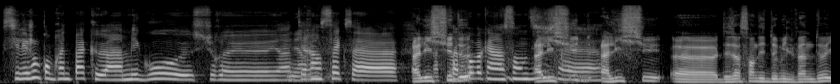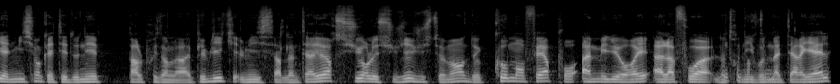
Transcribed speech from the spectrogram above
si les gens ne comprennent pas qu'un mégot euh, sur euh, un terrain sec, ça, À l'issue ça de- provoque un incendie. À l'issue, ça- à l'issue, euh, des incendies de 2022, il y a une mission qui a été donnée par le président de la République et le ministère de l'Intérieur sur le sujet justement de comment faire pour améliorer à la fois notre niveau de matériel,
